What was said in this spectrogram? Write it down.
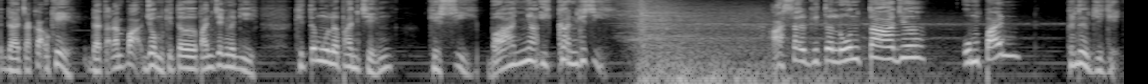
dah cakap okey dah tak nampak jom kita pancing lagi. Kita mula pancing kesi banyak ikan kesi. Asal kita lontar je umpan kena gigit.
